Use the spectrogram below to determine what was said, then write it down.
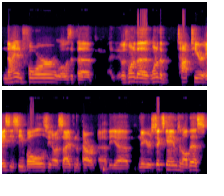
nine and four. What was it? The it was one of the one of the top tier ACC bowls. You know, aside from the power uh, the uh, New Year's Six games and all this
